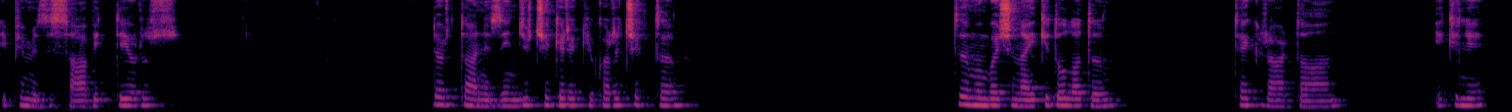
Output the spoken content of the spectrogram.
ipimizi sabitliyoruz. 4 tane zincir çekerek yukarı çıktım. Tığımın başına 2 doladım. Tekrardan ikili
